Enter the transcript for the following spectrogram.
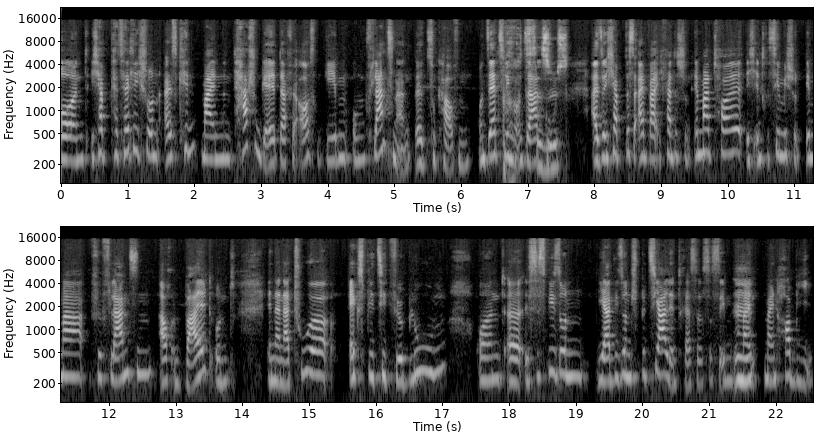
und ich habe tatsächlich schon als Kind mein Taschengeld dafür ausgegeben, um Pflanzen an, äh, zu kaufen und Setzlinge Ach, und Saatgut. Also ich habe das einfach, ich fand das schon immer toll. Ich interessiere mich schon immer für Pflanzen, auch im Wald und in der Natur, explizit für Blumen. Und äh, es ist wie so ein, ja, wie so ein Spezialinteresse. Es ist eben mhm. mein, mein Hobby,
